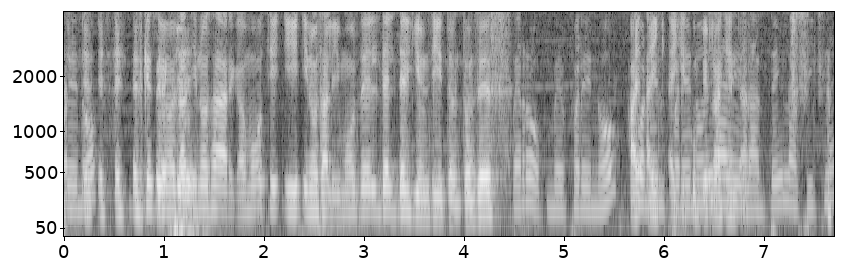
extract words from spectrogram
frenó, es, es- es que si nos, así nos alargamos y, y- y nos salimos del, del, del guioncito, entonces... perro, me frenó Hay- con hay- el hay que freno cumplir de la agenda. adelante de la cicla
